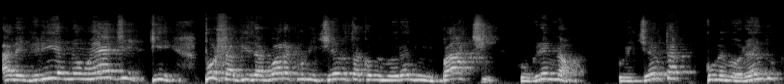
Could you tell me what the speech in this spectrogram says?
alegria, não é de que, poxa vida, agora o corintiano está comemorando um empate o Grêmio, não. O corintiano está comemorando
